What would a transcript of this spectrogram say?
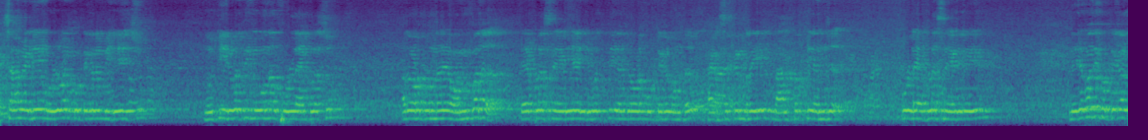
എക്സാം എഴുതിയ മുഴുവൻ കുട്ടികളും വിജയിച്ചു. നൂറ്റി ഇരുപത്തി മൂന്ന് ഫുൾ എ പ്ലസും അതോടൊപ്പം തന്നെ ഒൻപത് എ പ്ലസ് നേടിയ ഇരുപത്തി അഞ്ചോളം കുട്ടികളുണ്ട്. ഹയർ സെക്കൻഡറിയിൽ നാൽപ്പത്തി അഞ്ച് ഫുൾ എ പ്ലസ് നേടുകയും നിരവധി കുട്ടികൾ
